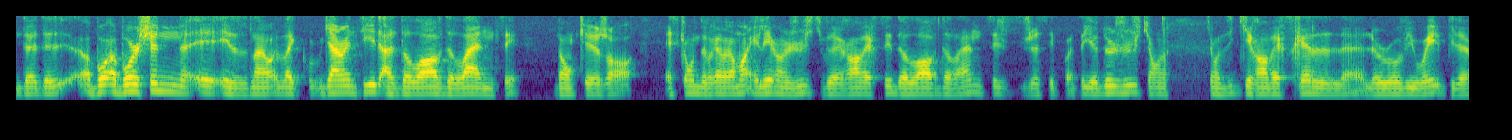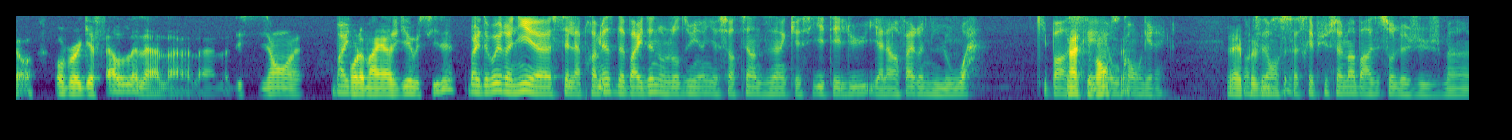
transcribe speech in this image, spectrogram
de- de- abo- abortion is now like guaranteed as the law of the land, tu sais. Donc, euh, genre, est-ce qu'on devrait vraiment élire un juge qui voudrait renverser the law of the land? Je, je sais pas. Il y a deux juges qui ont, qui ont dit qu'ils renverseraient le, le Roe v. Wade puis le Obergefell, la, la, la- la décision euh, pour le mariage gay aussi. Là. by the way, Ronnie, euh, c'était la promesse de Biden aujourd'hui. hein. Il est sorti en disant que s'il est élu, il allait en faire une loi qui passerait Ah, bon, au ça. Congrès. Donc, ça. ça serait plus seulement basé sur le jugement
